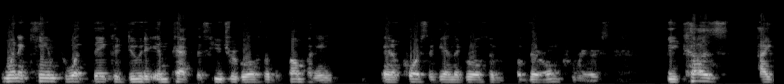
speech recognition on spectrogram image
when it came to what they could do to impact the future growth of the company. And of course, again, the growth of, of their own careers. Because I,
